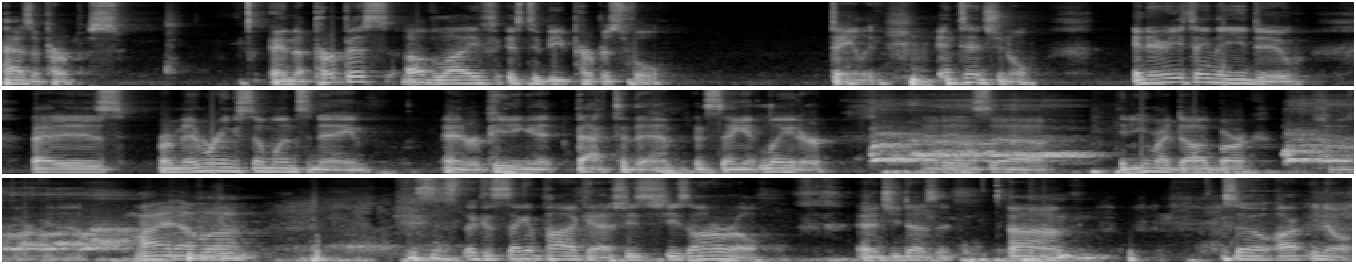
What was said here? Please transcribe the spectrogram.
has a purpose, and the purpose of life is to be purposeful, daily, intentional, in anything that you do. That is remembering someone's name and repeating it back to them and saying it later. That is. Uh, can you hear my dog bark? She was barking out. Hi Ella. This is like a second podcast. She's she's on a roll, and she does it. Um, so our you know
